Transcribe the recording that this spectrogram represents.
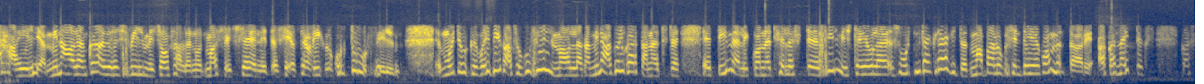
näha hiljem, mina olen ka ühes filmis osalenud massistseenides ja see oli ka kultuurfilm. muidugi võib igasugu filme olla, aga mina küll kardan, et, et imelik on, et sellest filmist ei ole suurt midagi räägitud, ma paluksin teie kommentaari, aga näiteks kas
